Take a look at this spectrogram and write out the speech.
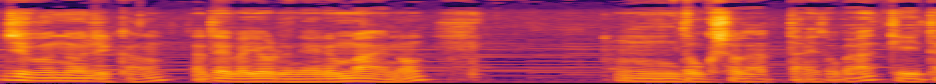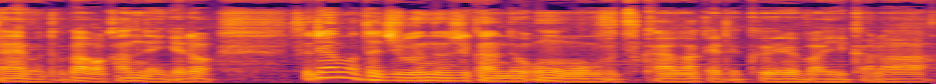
自分の時間。例えば夜寝る前の、うん、読書だったりとかティータイムとかわかんないけどそれはまた自分の時間でオンオフ使い分けてくれればいいから。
